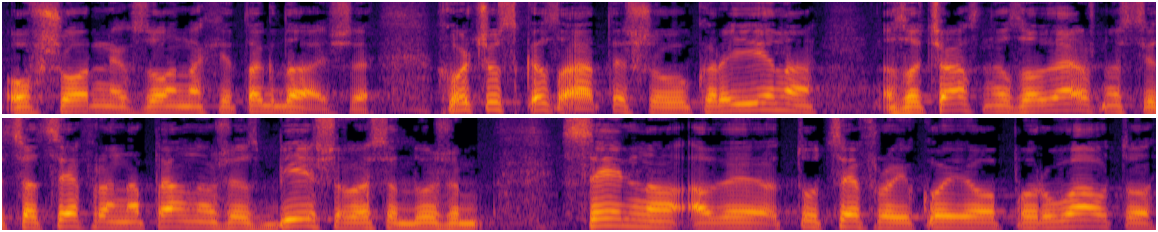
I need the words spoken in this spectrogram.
в офшорних зонах і так далі. Хочу сказати, що Україна за час незалежності ця цифра, напевно, вже збільшилася дуже сильно, але ту цифру, якою я оперував, то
